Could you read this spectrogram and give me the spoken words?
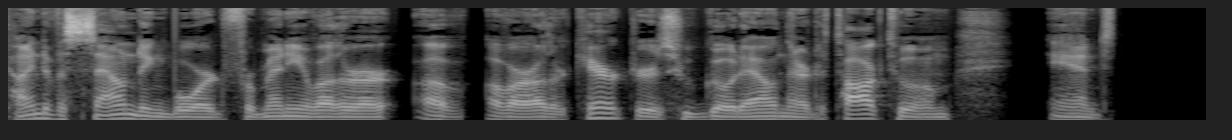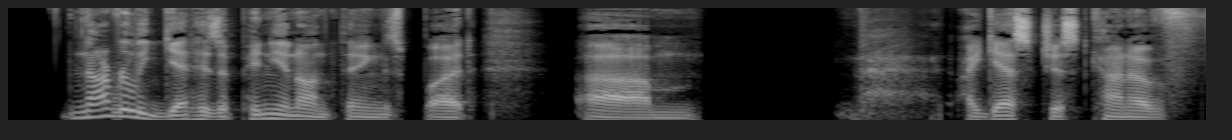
kind of a sounding board for many of other of, of our other characters who go down there to talk to him and not really get his opinion on things, but um, I guess just kind of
